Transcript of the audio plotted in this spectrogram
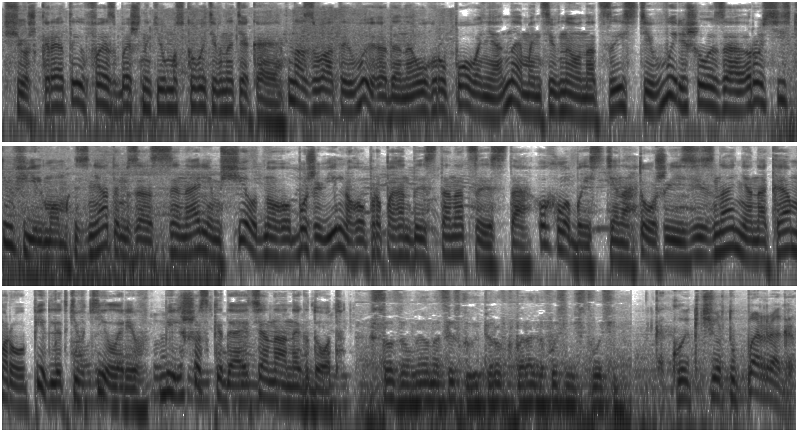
Що ж, креатив ФСБшників московитів натякає назвати вигадане угруповання найманців неонацистів вирішили за російським фільмом, знятим за сценарієм ще одного божевільного пропагандиста нациста Охлобистіна. Тож і зізнання на камеру підлітків кілерів більше скидаються на анекдот. создал неонацистскую группировку параграф 88. Какой к черту параграф?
